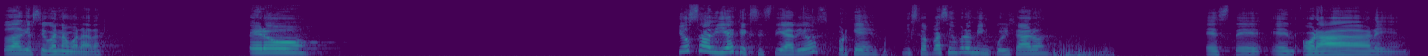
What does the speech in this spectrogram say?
Todavía sigo enamorada. Pero yo sabía que existía Dios porque mis papás siempre me inculcaron este, en orar, en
